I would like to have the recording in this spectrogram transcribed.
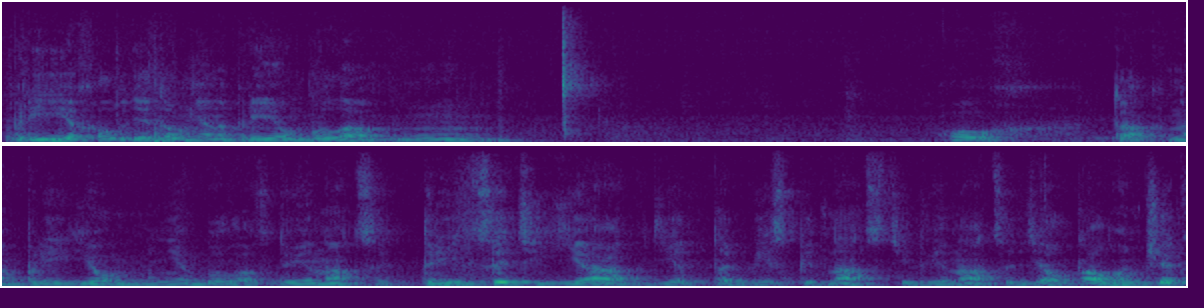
приехал где-то у меня на прием было... Ох, так, на прием мне было в 12.30, я где-то без 15-12 взял талончик.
